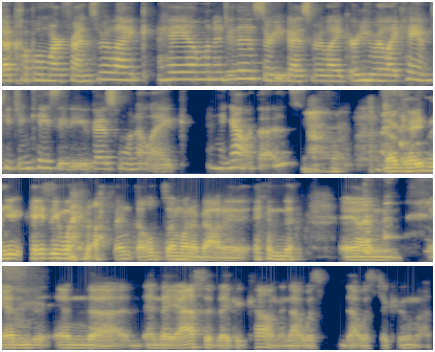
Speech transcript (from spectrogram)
yeah. a couple more friends were like, "Hey, I want to do this," or you guys were like, or you were like, "Hey, I'm teaching Casey. Do you guys want to like hang out with us. no, Casey Casey went off and told someone about it and and and and uh and they asked if they could come and that was that was Takuma.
